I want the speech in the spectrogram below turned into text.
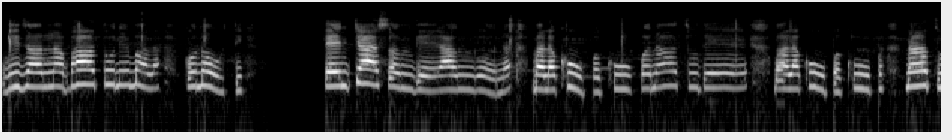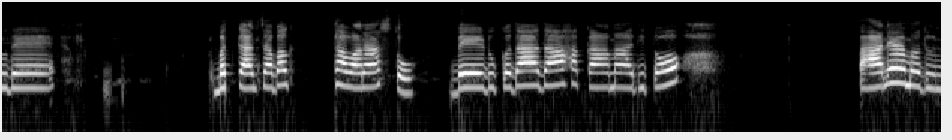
विजांना भातुने मला कोणवती. त्यांच्या संगे अंगणात मला खूप खूप नाचू दे मला खूप खूप नाचू दे. बदकांचा बघ थवा नाचतो बेडूक दादा हका मारितो पाण्यामधून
